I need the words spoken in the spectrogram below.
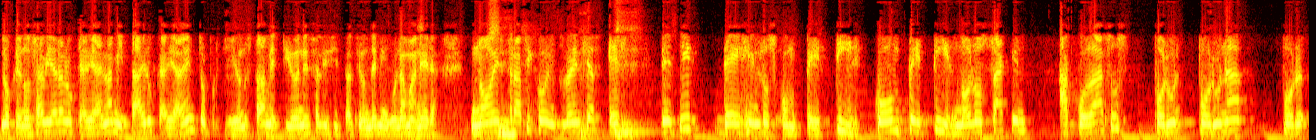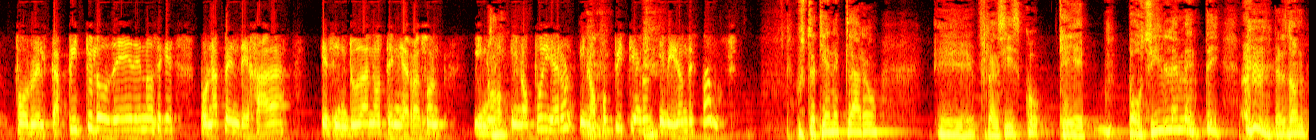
Lo que no sabía era lo que había en la mitad y lo que había adentro, porque yo no estaba metido en esa licitación de ninguna manera. No el tráfico de influencias, es decir, déjenlos competir, competir, no los saquen a codazos por un, por una, por, por el capítulo de, de no sé qué, por una pendejada que sin duda no tenía razón. y no, y no pudieron, y no compitieron, y mire dónde estamos. Usted tiene claro, eh, Francisco, que posiblemente, perdón,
